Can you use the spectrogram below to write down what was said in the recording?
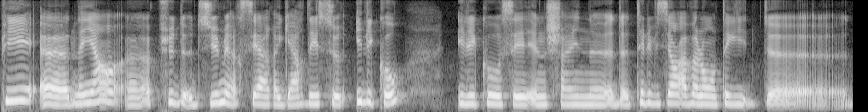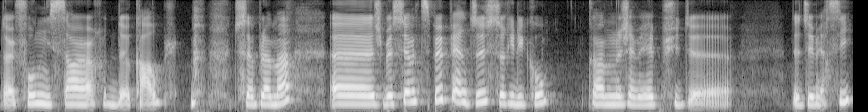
Puis euh, n'ayant euh, plus de Dieu merci à regarder sur Illico. Illico, c'est une chaîne de télévision à volonté d'un fournisseur de câbles, tout simplement. Euh, je me suis un petit peu perdue sur Illico, comme j'avais plus de, de Dieu merci.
